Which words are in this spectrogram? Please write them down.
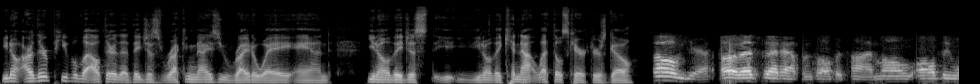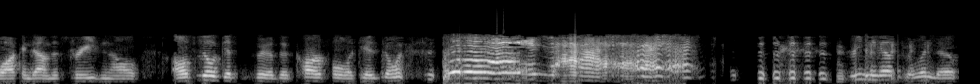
you know, are there people out there that they just recognize you right away and, you know, they just, you, know, they cannot let those characters go? Oh, yeah. Oh, that's, that happens all the time. I'll, I'll be walking down the street and I'll, I'll still get the, the car full of kids going, screaming out the window.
